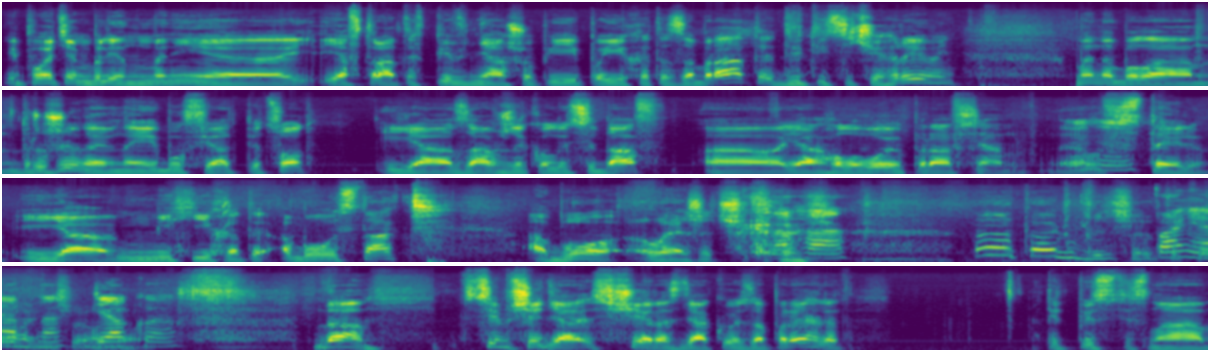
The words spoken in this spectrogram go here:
І потім, блін, мені е, я втратив півдня, щоб її поїхати забрати, 2000 гривень. У мене була дружина, і в неї був Fiat 500. І я завжди, коли сідав, я головою опирався е, в стелю. І я міг їхати або ось так, або лежачи. Ага, А так більше. такого понятно. нічого. Дякую. Да. Всім ще, дя- ще раз дякую за перегляд. Підписуйтесь на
